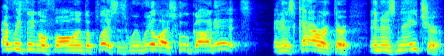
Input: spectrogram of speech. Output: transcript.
Everything will fall into place as we realize who God is and his character and his nature.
